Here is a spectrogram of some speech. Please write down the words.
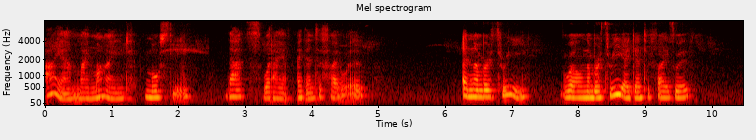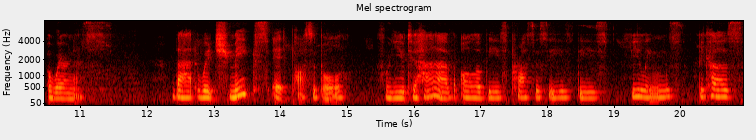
I am my mind mostly. That's what I identify with. And number three, well, number three identifies with awareness, that which makes it possible for you to have all of these processes, these feelings, because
